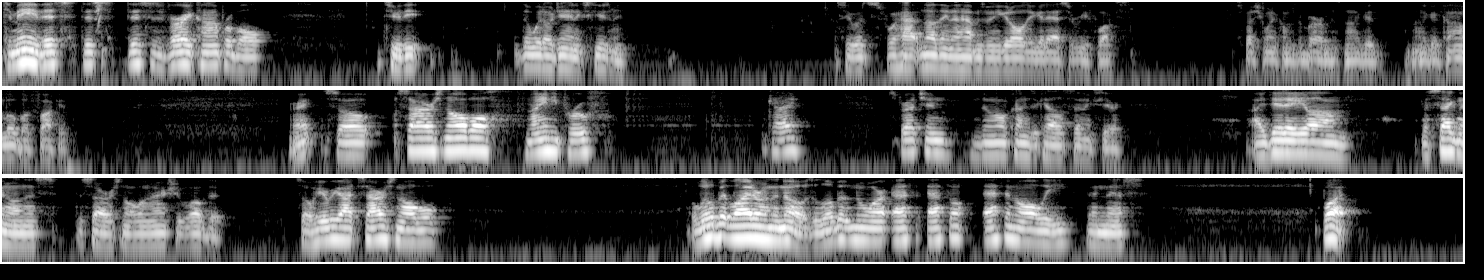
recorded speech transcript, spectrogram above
to me, this this this is very comparable to the the Widow Jane. Excuse me. See what's what ha- another thing that happens when you get older, you get acid reflux, especially when it comes to bourbon. It's not a good not a good combo, but fuck it. All right, so Cyrus Noble, ninety proof. Okay, stretching, doing all kinds of calisthenics here. I did a um a segment on this the Cyrus Noble, and I actually loved it. So here we got Cyrus Noble. A little bit lighter on the nose, a little bit more eth- ethanol ethanol than this. But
